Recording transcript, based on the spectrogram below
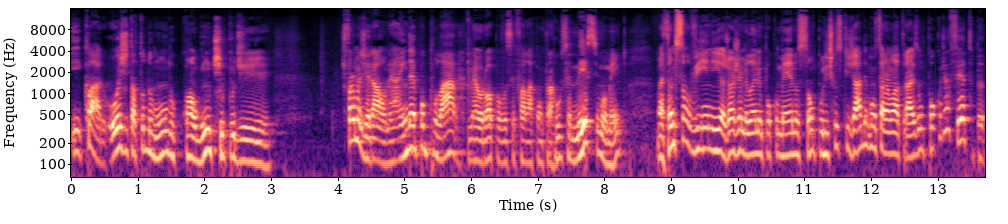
e claro, hoje está todo mundo com algum tipo de. De forma geral, né? Ainda é popular na Europa você falar contra a Rússia nesse momento, Mas tanto Salvini e a Giorgia Meloni um pouco menos são políticos que já demonstraram lá atrás um pouco de afeto,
